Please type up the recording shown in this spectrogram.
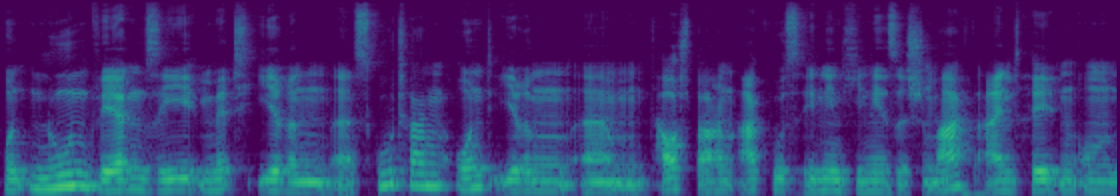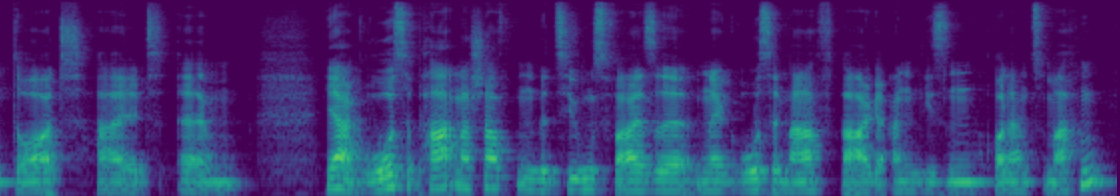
Und nun werden sie mit ihren äh, Scootern und ihren ähm, tauschbaren Akkus in den chinesischen Markt eintreten, um dort halt ähm, ja, große Partnerschaften bzw. eine große Nachfrage an diesen Rollern zu machen.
